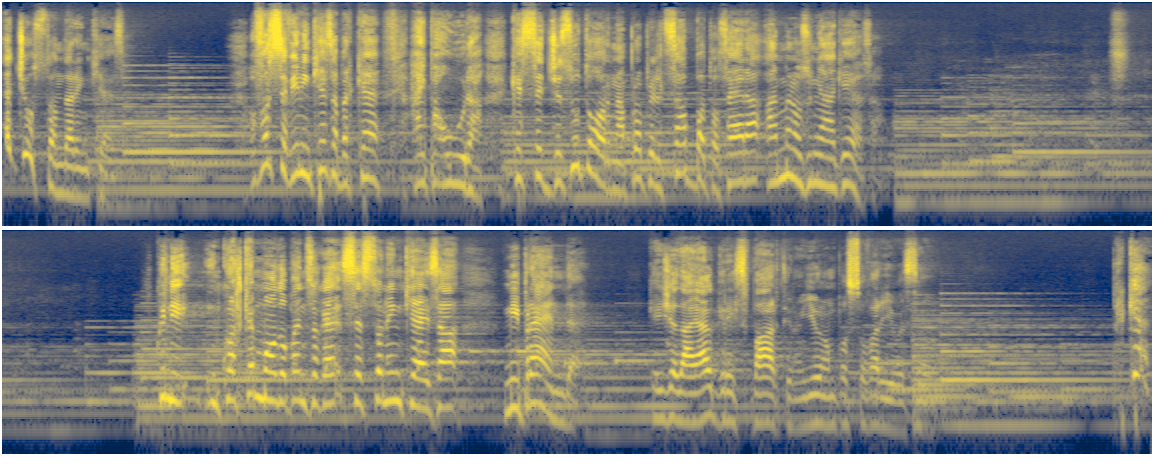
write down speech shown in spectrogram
è giusto andare in chiesa. O forse vieni in chiesa perché hai paura che se Gesù torna proprio il sabato sera, almeno sogni la chiesa. Quindi in qualche modo penso che se sono in chiesa mi prende. Che dice dai al Grace Party, io non posso fare io questo. Perché?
